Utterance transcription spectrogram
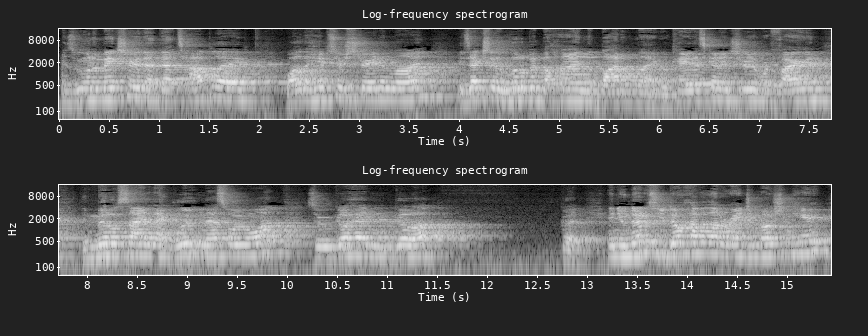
is we wanna make sure that that top leg, while the hips are straight in line, is actually a little bit behind the bottom leg, okay? That's gonna ensure that we're firing the middle side of that glute, and that's what we want. So we go ahead and go up. Good. And you'll notice you don't have a lot of range of motion here,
